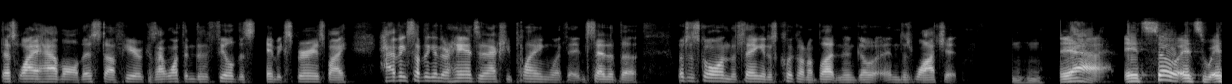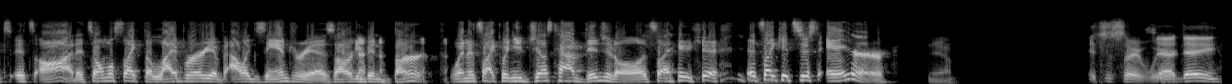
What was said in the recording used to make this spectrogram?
that's why I have all this stuff here because I want them to feel the same experience by having something in their hands and actually playing with it instead of the let's just go on the thing and just click on a button and go and just watch it. mhm. yeah. It's so it's it's it's odd. It's almost like the Library of Alexandria has already been burnt. when it's like when you just have digital, it's like it's like it's just air. Yeah. It's just so Sad weird. day.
